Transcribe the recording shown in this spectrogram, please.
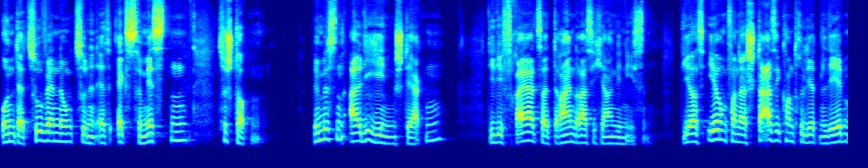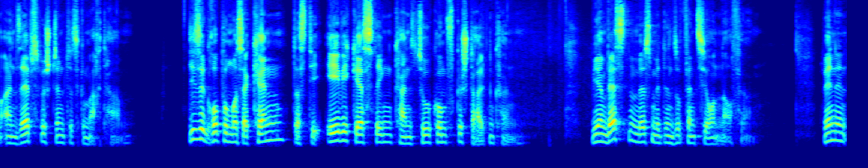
und der Zuwendung zu den Extremisten zu stoppen? Wir müssen all diejenigen stärken, die die Freiheit seit 33 Jahren genießen, die aus ihrem von der Stasi kontrollierten Leben ein selbstbestimmtes gemacht haben. Diese Gruppe muss erkennen, dass die ewig Gestrigen keine Zukunft gestalten können. Wir im Westen müssen mit den Subventionen aufhören. Wenn in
